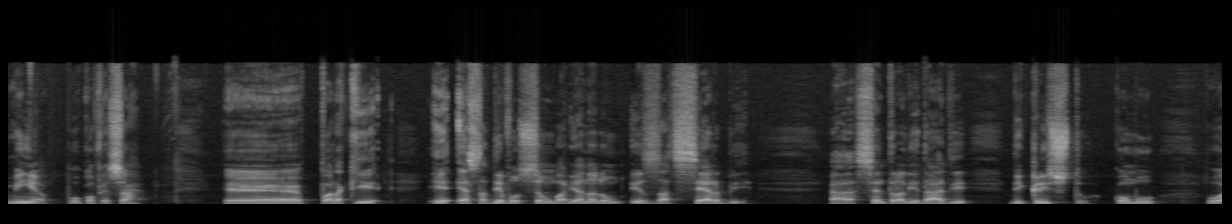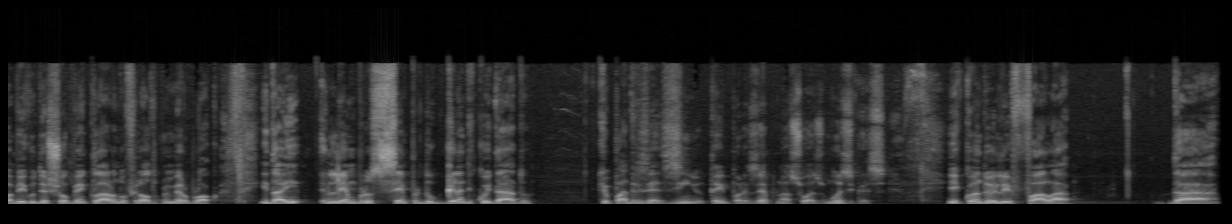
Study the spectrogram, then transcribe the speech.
minha, por confessar, é, para que essa devoção mariana não exacerbe a centralidade de Cristo, como o amigo deixou bem claro no final do primeiro bloco. E daí lembro sempre do grande cuidado que o Padre Zezinho tem, por exemplo, nas suas músicas, e quando ele fala da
